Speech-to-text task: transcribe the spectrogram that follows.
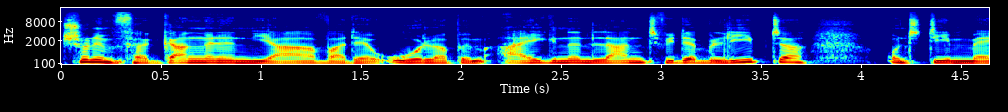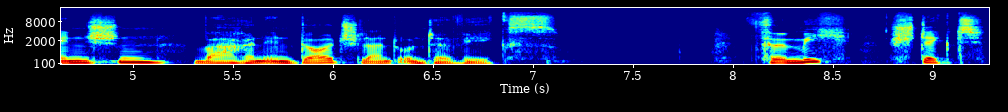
Schon im vergangenen Jahr war der Urlaub im eigenen Land wieder beliebter und die Menschen waren in Deutschland unterwegs. Für mich steckt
